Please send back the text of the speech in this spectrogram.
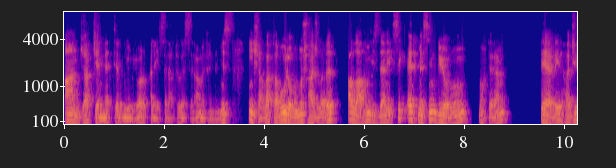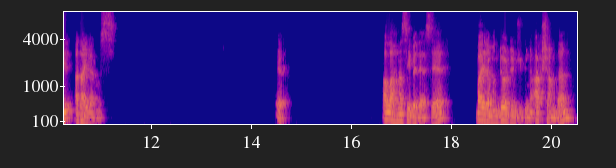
ancak cennettir buyuruyor aleyhissalatü vesselam Efendimiz. İnşallah kabul olunmuş hacıları Allah'ım bizden eksik etmesin diyorum muhterem değerli hacı adaylarımız. Evet. Allah nasip ederse bayramın dördüncü günü akşamdan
